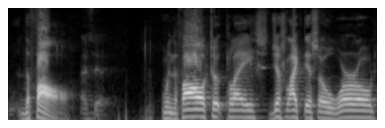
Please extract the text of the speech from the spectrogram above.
the fall. that's it. when the fall took place, just like this old world,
